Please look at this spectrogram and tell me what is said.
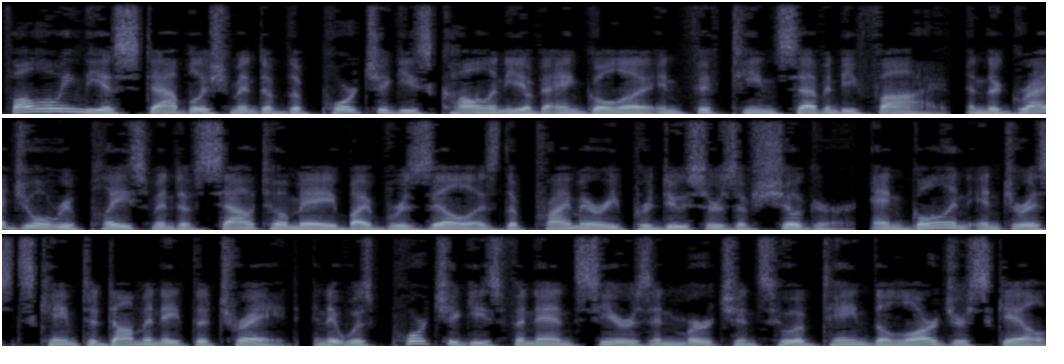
Following the establishment of the Portuguese colony of Angola in 1575, and the gradual replacement of São Tomé by Brazil as the primary producers of sugar, Angolan interests came to dominate the trade, and it was Portuguese financiers and merchants who obtained the larger-scale,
